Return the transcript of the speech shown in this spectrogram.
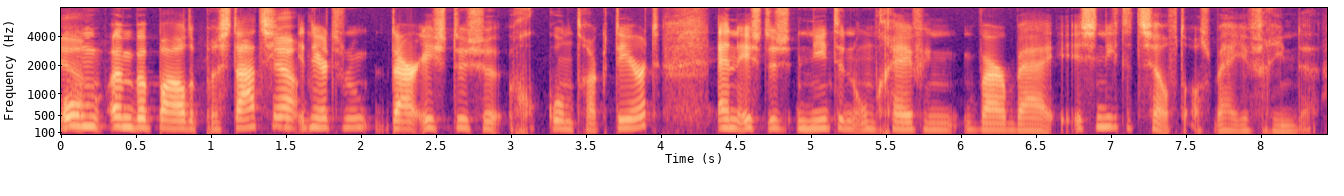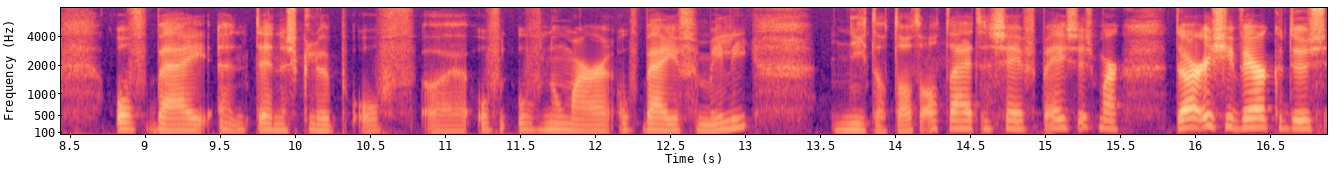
om, een bepaalde prestatie neer te doen. Daar is tussen gecontracteerd. En is dus niet een omgeving waarbij is niet hetzelfde als bij je vrienden. Of bij een tennisclub of, uh, of, of noem maar, of bij je familie. Niet dat dat altijd een safe space is, maar daar is je werk dus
